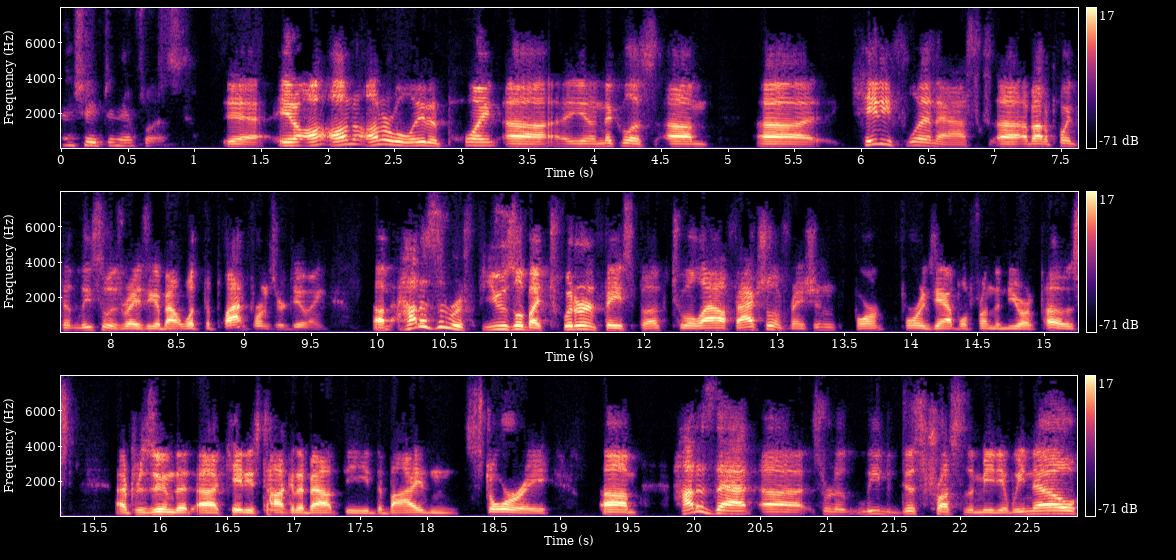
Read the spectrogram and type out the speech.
been shaped and influenced. Yeah, you know, on on a related point, uh, you know, Nicholas, um, uh, Katie Flynn asks uh, about a point that Lisa was raising about what the platforms are doing. Um, how does the refusal by Twitter and Facebook to allow factual information, for for example, from the New York Post, I presume that uh, Katie's talking about the the Biden story. Um, how does that uh, sort of lead to distrust of the media? We know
